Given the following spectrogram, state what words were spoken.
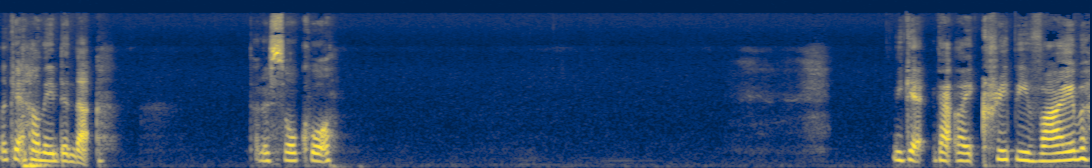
Look at how they did that. That is so cool. You get that like creepy vibe.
